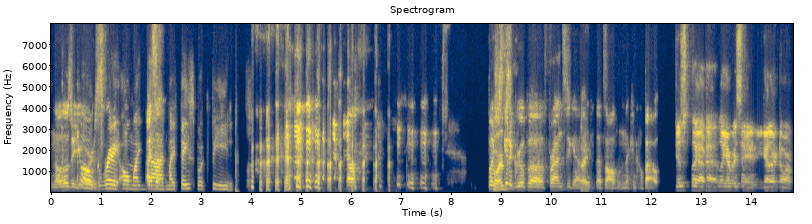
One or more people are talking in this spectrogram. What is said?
No, those are yours. Oh, great. Oh my I saw- God. My Facebook feed. Oh. but just get a group of friends together. Right. That's all, and that can help out. Just like uh, like everybody's saying, you gotta ignore,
